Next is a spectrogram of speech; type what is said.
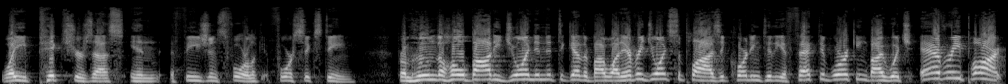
what he pictures us in Ephesians 4. Look at 416. From whom the whole body joined in it together by what every joint supplies, according to the effective working by which every part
